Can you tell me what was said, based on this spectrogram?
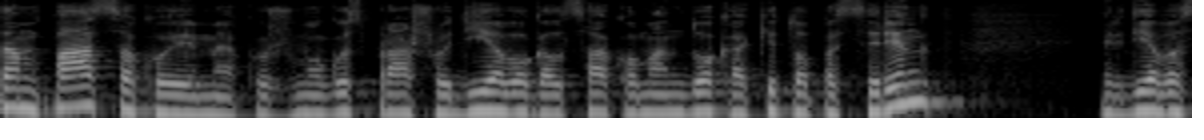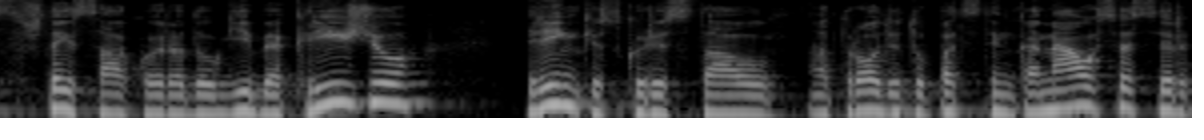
tam pasakojime, kur žmogus prašo Dievo, gal sako, man duok ką kito pasirinkti. Ir Dievas štai sako, yra daugybė kryžių, rinkis, kuris tau atrodytų pats tinkamiausias ir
